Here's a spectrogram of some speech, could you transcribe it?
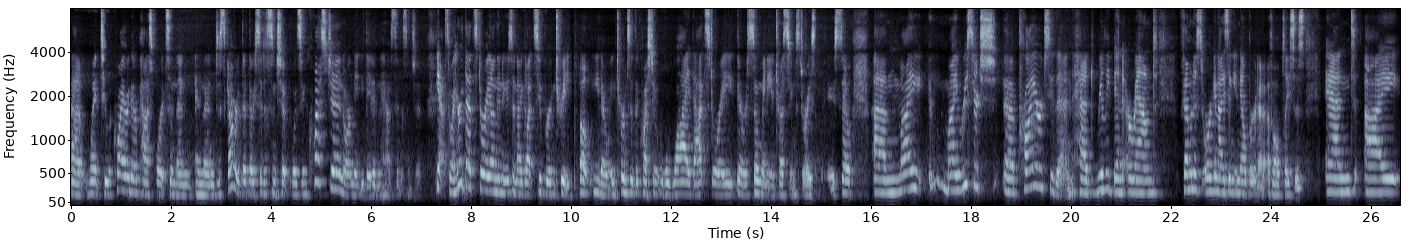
uh, went to acquire their passports and then and then discovered that their citizenship was in question or maybe they didn't have citizenship. Yeah so i heard that story on the news and i got super intrigued. But you know in terms of the question well why that story there are so many interesting stories on the news. So um, my my research uh, prior to then had really been around feminist organizing in alberta of all places. And i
